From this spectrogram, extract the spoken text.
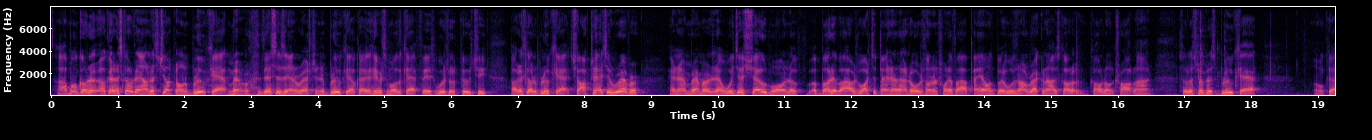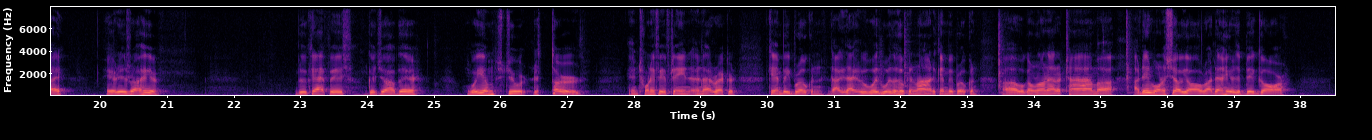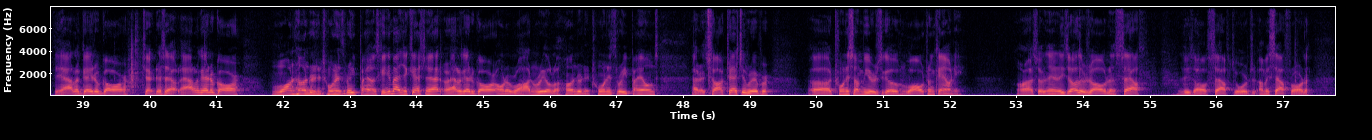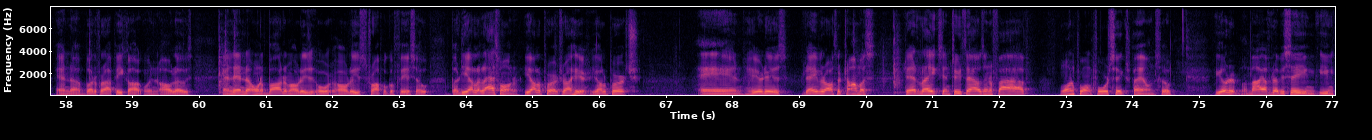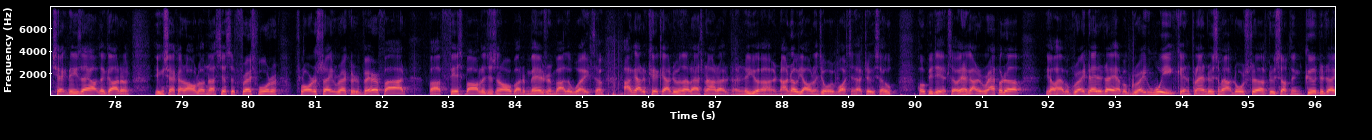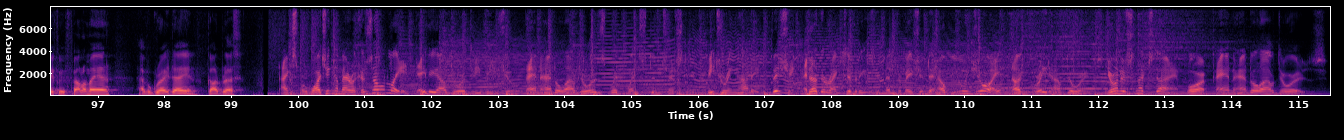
I'm gonna go to okay. Let's go down. Let's jump on the blue cat. Remember, this is interesting. The blue cat. Okay, here's some other catfish. Whistler coochie. Uh, let's go to blue cat. Choctawhatchee River. And I remember that we just showed one of a buddy of ours watched the Panhandle Outdoors, 125 pounds, but it was not recognized, called, called on a trot line. So let's look at this blue cat. Okay, here it is right here. Blue catfish, good job there. William Stewart III in 2015, and that record can be broken. That, that, with, with a hook and line, it can be broken. Uh, we're gonna run out of time. Uh, I did want to show y'all right down here the big gar, the alligator gar. Check this out, alligator gar, 123 pounds. Can you imagine catching that alligator gar on a rod and reel, 123 pounds, at a Choctawhatchee River, 20-something uh, years ago in Walton County. All right, so then these others are all in South, these are all South Georgia, I mean South Florida, and uh, butterfly peacock and all those. And then on the bottom, all these all these tropical fish. So, but yellow, last one, yellow perch right here, yellow perch. And here it is, David Arthur Thomas, Dead Lakes in 2005, 1.46 pounds. So you go to MyFWC, can, you can check these out. They got a, you can check out all of them. That's just a freshwater Florida state record verified by fish biologists and all by the measuring, by the weight. So I got a kick out doing that last night. I, I knew you, uh, I know y'all enjoyed watching that too. So hope you did. So anyway, I got to wrap it up. Y'all have a great day today. Have a great week and plan to do some outdoor stuff. Do something good today for your fellow man. Have a great day and God bless. Thanks for watching America's only daily outdoor TV show, Panhandle Outdoors with Winston Chester, featuring hunting, fishing, and other activities and information to help you enjoy the great outdoors. Join us next time for Panhandle Outdoors.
